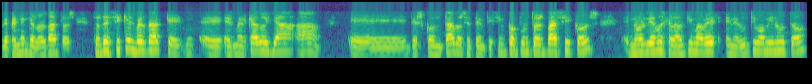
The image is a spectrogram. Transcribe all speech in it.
dependen de los datos. Entonces sí que es verdad que eh, el mercado ya ha descontado 75 puntos básicos. No olvidemos que la última vez, en el último minuto,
